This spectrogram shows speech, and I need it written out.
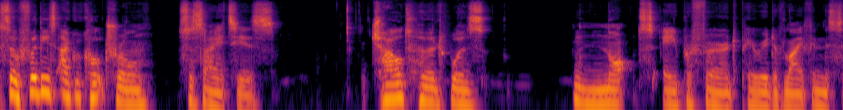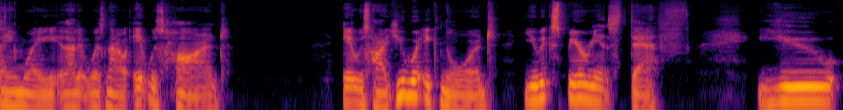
So for these agricultural societies childhood was not a preferred period of life in the same way that it was now. It was hard it was hard. You were ignored. You experienced death. You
